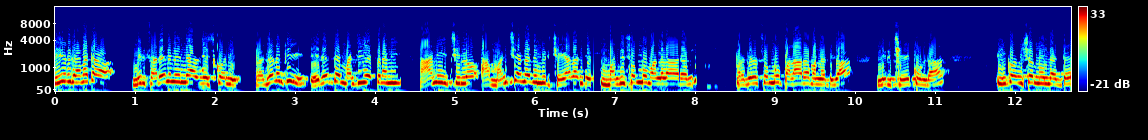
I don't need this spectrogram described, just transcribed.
మీరు కనుక మీరు సరైన నిర్ణయాలు తీసుకొని ప్రజలకి ఏదైతే మంచి చేస్తారని హామీ ఇచ్చిందో ఆ మంచి అనేది మీరు చేయాలని చెప్పి మంది సొమ్ము మంగళవారం ప్రజల సొమ్ము పలారం అన్నట్టుగా మీరు చేయకుండా ఇంకో విషయం ఏంటంటే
